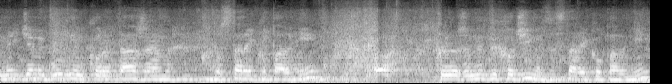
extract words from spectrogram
my idziemy głównym korytarzem do starej kopalni. Tyle, że my wychodzimy ze starej kopalni.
